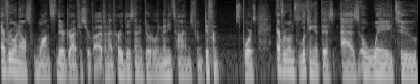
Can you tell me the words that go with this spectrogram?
Everyone else wants their Drive to Survive. And I've heard this anecdotally many times from different sports. Everyone's looking at this as a way to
